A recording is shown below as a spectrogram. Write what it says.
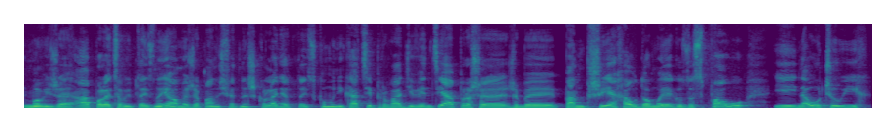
mówi, że a polecał mi tutaj znajomy, że pan świetne szkolenie tutaj z komunikacji prowadzi, więc ja proszę, żeby pan przyjechał do mojego zespołu i nauczył ich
